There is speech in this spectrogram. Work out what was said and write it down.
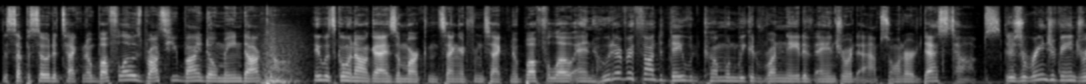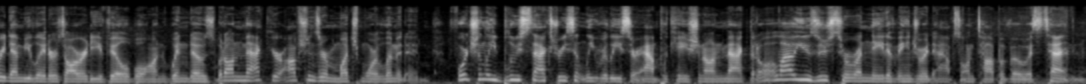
This episode of Techno Buffalo is brought to you by Domain.com. Hey, what's going on, guys? I'm Mark Sanger from Techno Buffalo, and who'd ever thought the day would come when we could run native Android apps on our desktops? There's a range of Android emulators already available on Windows, but on Mac, your options are much more limited. Fortunately, BlueStacks recently released their application on Mac that'll allow users to run native Android apps on top of OS 10.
